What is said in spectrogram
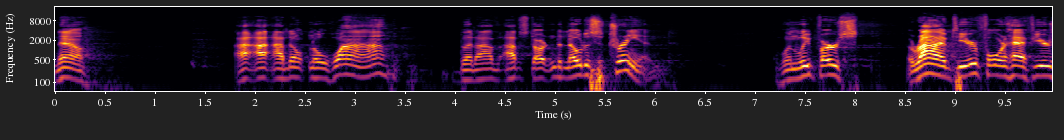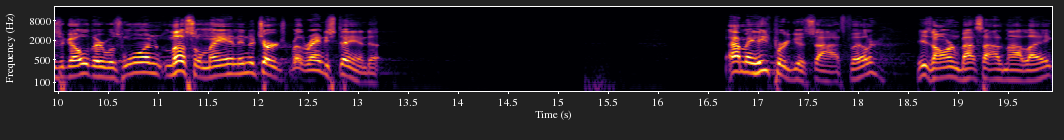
Now, I, I, I don't know why, but I've, I've starting to notice a trend. When we first arrived here four and a half years ago, there was one muscle man in the church. Brother Randy, stand up. I mean, he's pretty good size feller. His arm about size of my leg.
